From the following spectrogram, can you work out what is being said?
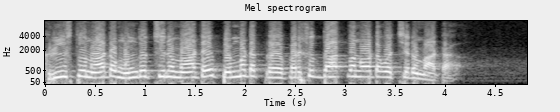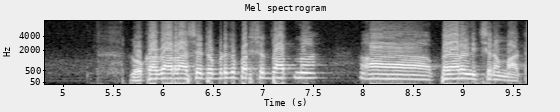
క్రీస్తు నోట ముందొచ్చిన మాటే పిమ్మట ప్ర- పరిశుద్ధాత్మ నోట వచ్చిన మాట. లోకగారు రాసేటప్పటికి పరిశుద్ధాత్మ ప్రేరణ ఇచ్చిన మాట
